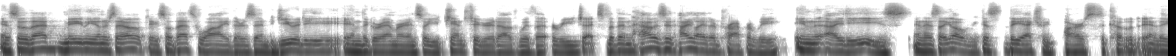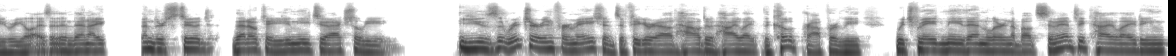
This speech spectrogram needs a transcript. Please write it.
And so that made me understand, oh, okay, so that's why there's ambiguity in the grammar. And so you can't figure it out with a regex. But then how is it highlighted properly in the IDEs? And it's like, oh, because they actually parse the code and they realize it. And then I understood that, okay, you need to actually use richer information to figure out how to highlight the code properly, which made me then learn about semantic highlighting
